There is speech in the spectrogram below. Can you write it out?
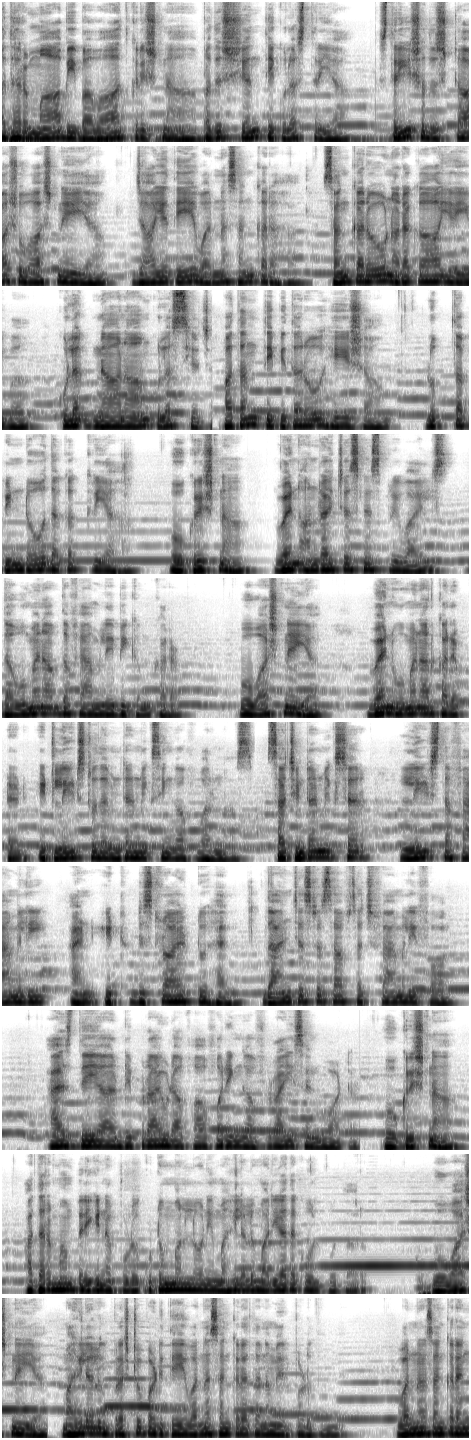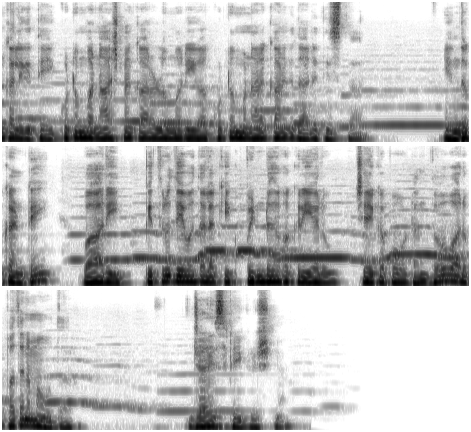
अधर्माभिभवात् कृष्ण प्रदुष्यन्ति कुलस्त्रिया। स्त्रीषु दुष्टाशु वाष्णेय, जायते वर्णसङ्करः सङ्करो नरकायैव कुलज्ञानां कुलस्य च। पतन्ति पितरो हेषां, लुप्तपिण्डोदकक्रियः। O Krishna when unrighteousness prevails the women of the family become corrupt O Varshneya when women are corrupted it leads to the intermixing of varnas such intermixture leads the family and it destroyed to hell. The ancestors of such family fall as they are deprived of offering of rice and water. ఓ కృష్ణ అధర్మం పెరిగినప్పుడు కుటుంబంలోని మహిళలు మర్యాద కోల్పోతారు. ఓ వాష్ణేయ మహిళలు భ్రష్టు పడితే వర్ణసంకరతనం ఏర్పడుతుంది. వర్ణ సంకరం కలిగితే కుటుంబ నాశనకారులు మరియు ఆ కుటుంబ నరకానికి దారితీస్తారు. ఎందుకంటే వారి పితృదేవతలకి పిండుదక క్రియలు చేయకపోవడంతో వారు పతనమవుతారు. जय श्री कृष्ण।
